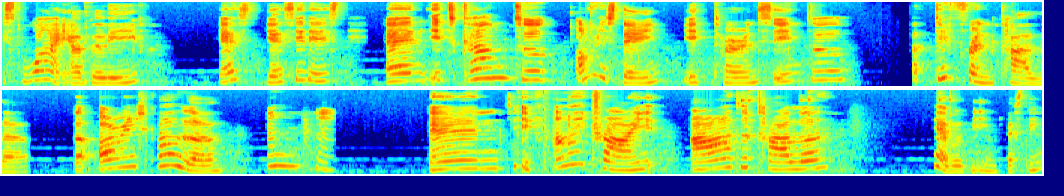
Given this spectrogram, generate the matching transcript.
is white I believe Yes, yes it is. And it comes to orange stain, it turns into a different color. The orange color. Mm -hmm. And if I try other color, that would be interesting.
